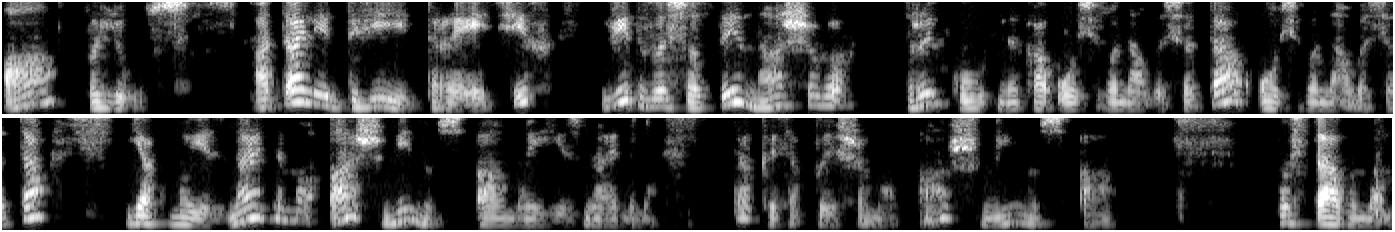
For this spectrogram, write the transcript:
А плюс. А далі 2 третіх від висоти нашого трикутника. Ось вона висота, ось вона висота. Як ми її знайдемо? H мінус А ми її знайдемо. Так і запишемо H мінус А. Поставимо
